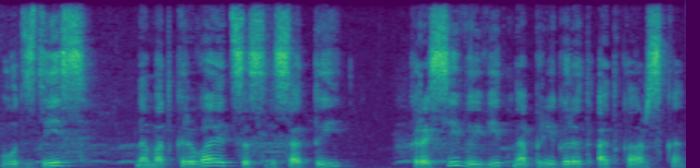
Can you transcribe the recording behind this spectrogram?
Вот здесь нам открывается с высоты красивый вид на пригород от Карска.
